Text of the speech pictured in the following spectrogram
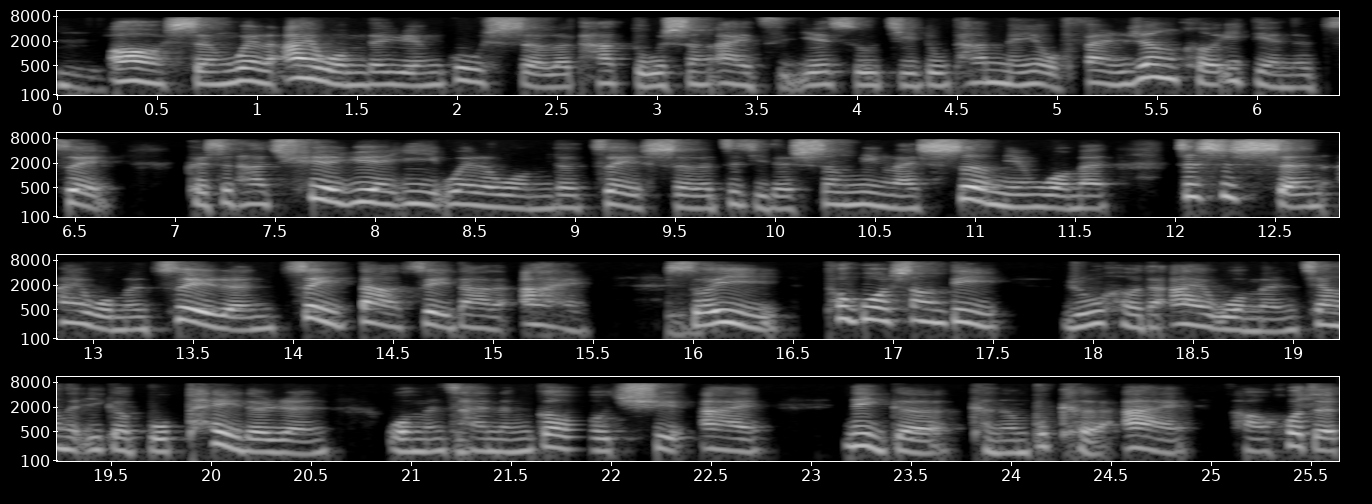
嗯，哦，神为了爱我们的缘故，舍了他独生爱子耶稣基督。他没有犯任何一点的罪，可是他却愿意为了我们的罪，舍了自己的生命来赦免我们。这是神爱我们罪人最大最大的爱。所以，透过上帝如何的爱我们这样的一个不配的人。我们才能够去爱那个可能不可爱，好，或者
